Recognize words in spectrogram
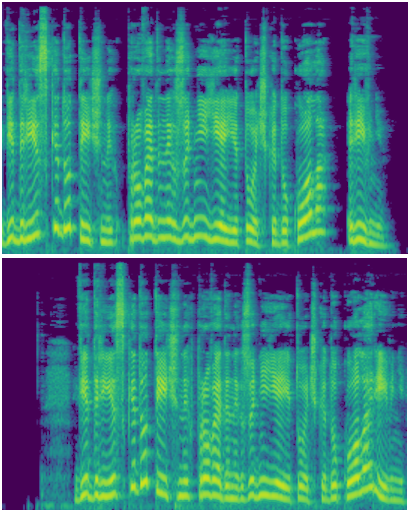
відрізки дотичних, проведених з однієї точки до кола, рівні. Відрізки дотичних, проведених з однієї точки до кола, рівні,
